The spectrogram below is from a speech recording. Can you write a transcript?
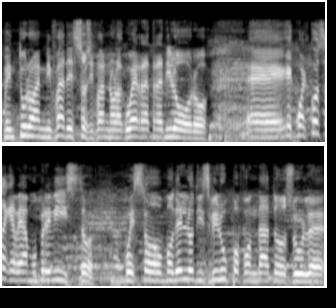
21 anni fa adesso si fanno la guerra tra di loro. Eh, è qualcosa che avevamo previsto, questo modello di sviluppo fondato sul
